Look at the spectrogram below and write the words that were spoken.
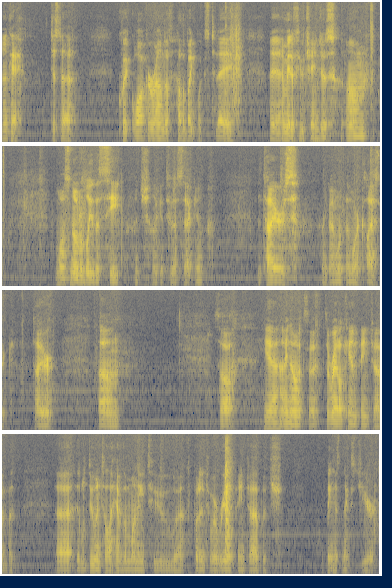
Okay, just a quick walk around of how the bike looks today. I, I made a few changes. Um, most notably the seat, which I'll get to in a second. The tires, I'm going with the more classic tire. Um, so, yeah, I know it's a, it's a rattle can paint job, but uh, it'll do until I have the money to uh, put into a real paint job, which hoping is next year.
